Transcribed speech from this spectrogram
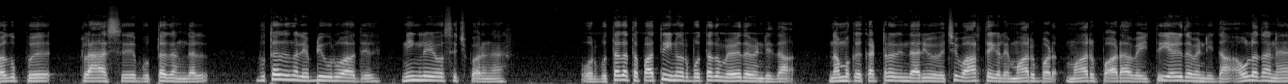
வகுப்பு கிளாஸு புத்தகங்கள்? புத்தகங்கள் எப்படி உருவாகுது? நீங்களே யோசிச்சு பாருங்கள் ஒரு புத்தகத்தை பார்த்து இன்னொரு புத்தகம் எழுத வேண்டியதுதான். நமக்கு கற்றறிந்த அறிவை வச்சு வார்த்தைகளை மாறுபாடு மாறுபாடாக வைத்து எழுத வேண்டியதுதான். அவ்வளோதானே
